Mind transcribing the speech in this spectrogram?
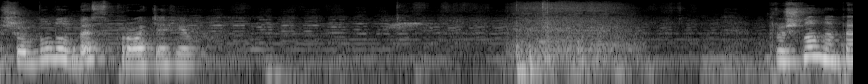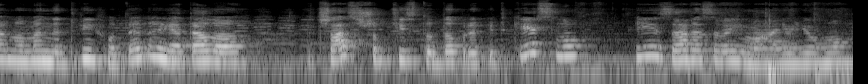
щоб було без протягів. Пройшло, напевно, в мене 2 години. Я дала час, щоб тісто добре підкисло. І зараз виймаю його.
